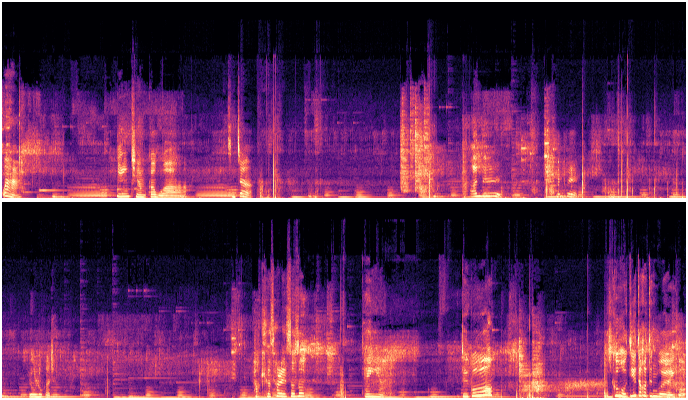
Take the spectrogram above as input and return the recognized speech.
꽝! 1인칭 할까? 와. 진짜. 안 돼. 옆에. 여기로 가자. 바퀴가 살아있어서 다행이야. 들고 이거 어디에다가 든 거야 이거?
